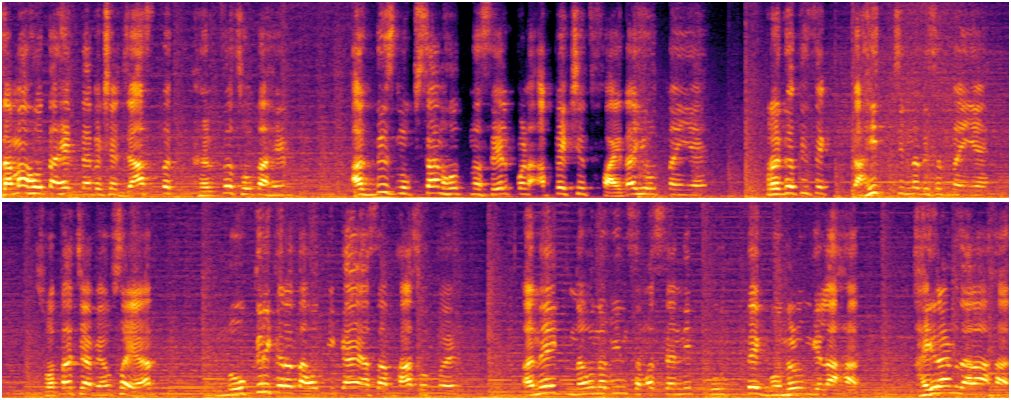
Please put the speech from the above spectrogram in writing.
जमा होत आहेत त्यापेक्षा जास्त खर्चच होत आहेत. अगदीच नुकसान होत नसेल पण अपेक्षित फायदाही होत नाहीये. प्रगतीचे काहीच चिन्ह दिसत नाहीये. स्वतःच्या व्यवसायात नोकरी करत आहोत की काय असा भास होतोय? अनेक नवनवीन समस्यांनी पुरते गोंधळून गेला आहात. हैराण झाला आहात.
